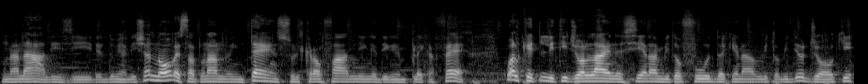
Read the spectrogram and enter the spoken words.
un'analisi del 2019, è stato un anno intenso, il crowdfunding di Gameplay Café, qualche litigio online sia in ambito food che in ambito videogiochi,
